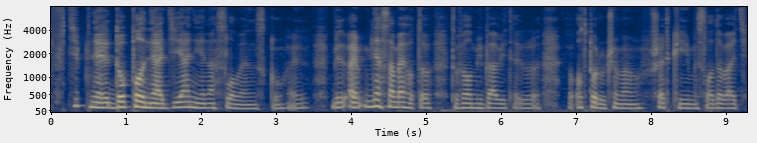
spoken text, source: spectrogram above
vtipne doplňa dianie na Slovensku. Aj mňa samého to, to veľmi baví, takže odporúčam vám všetkým sledovať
